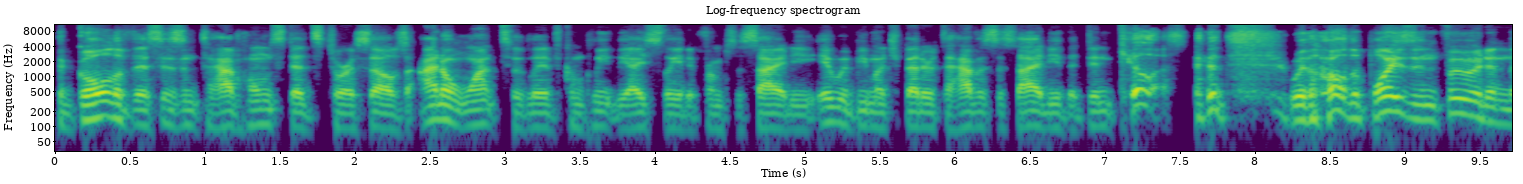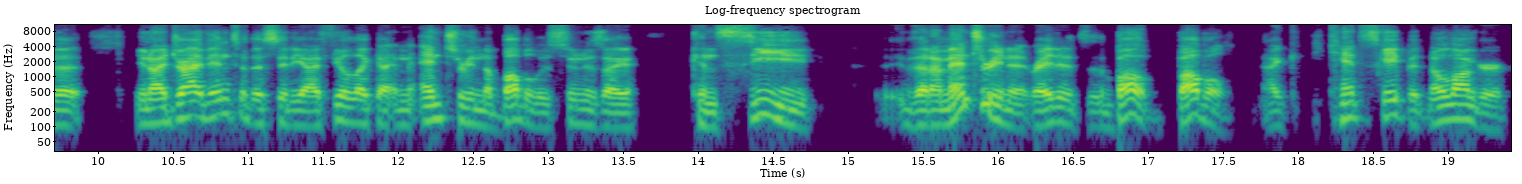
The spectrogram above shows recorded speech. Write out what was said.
The goal of this isn't to have homesteads to ourselves. I don't want to live completely isolated from society. It would be much better to have a society that didn't kill us with all the poison food and the you know i drive into the city i feel like i'm entering the bubble as soon as i can see that I'm entering it, right? It's a bu- bubble. I can't escape it no longer.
